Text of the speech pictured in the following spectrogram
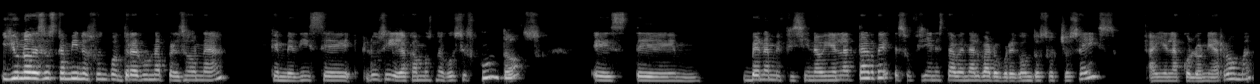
Y uno de esos caminos fue encontrar una persona que me dice, Lucy, hagamos negocios juntos, este, ven a mi oficina hoy en la tarde, esa oficina estaba en Álvaro Obregón 286, ahí en la colonia Roma,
